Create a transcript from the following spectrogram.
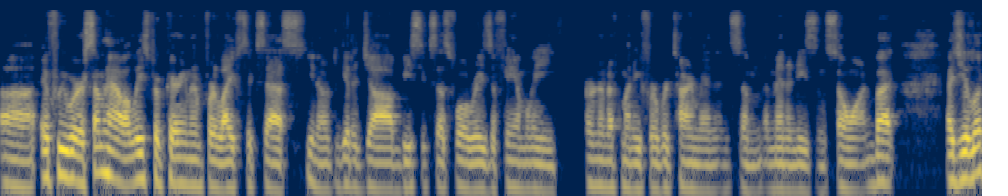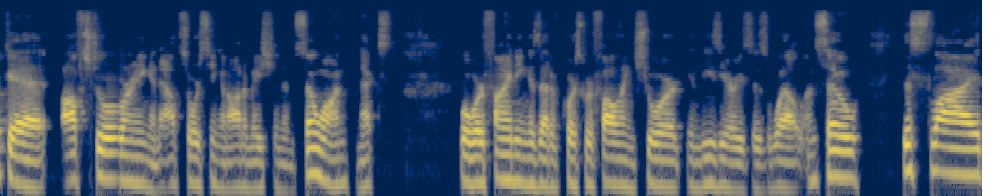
uh, if we were somehow at least preparing them for life success, you know, to get a job, be successful, raise a family, earn enough money for retirement and some amenities and so on. But as you look at offshoring and outsourcing and automation and so on, next, what we're finding is that, of course, we're falling short in these areas as well. And so this slide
